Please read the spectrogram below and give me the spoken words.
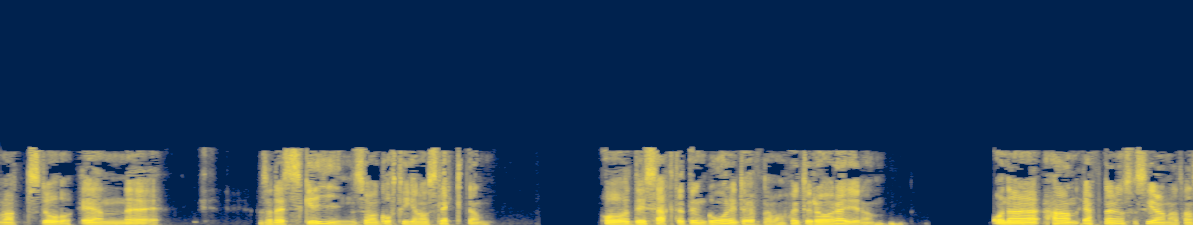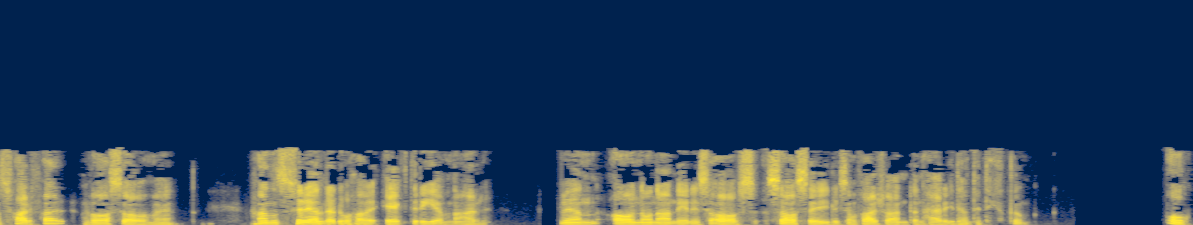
Mats då en, eh, en sån där skrin som har gått igenom släkten. Och det är sagt att den går inte att öppna, man får inte röra i den. Och när han öppnar den så ser han att hans farfar var same. Hans föräldrar då har ägt revnar. Men av någon anledning så avsade sig liksom farfar den här identiteten. Och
